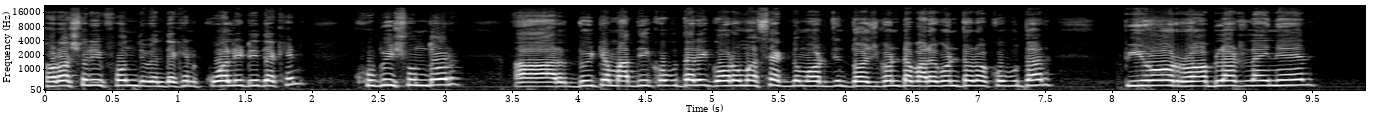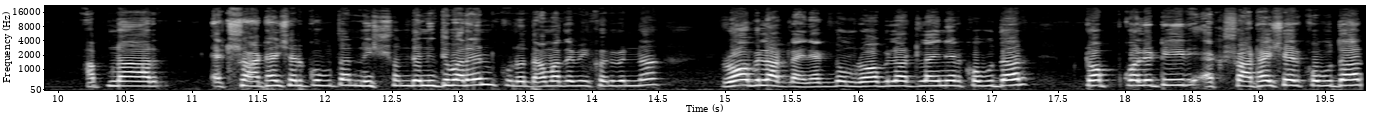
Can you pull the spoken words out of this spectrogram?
সরাসরি ফোন দিবেন। দেখেন কোয়ালিটি দেখেন, খুবই সুন্দর। আর দুইটা মাদি কবুতারই গরম আছে, একদম অরিজিন দশ ঘণ্টা, বারো ঘণ্টা ওরা কবুতর। পিওর র ব্লাড লাইনের আপনার একশো আঠাইশের কবুতর নিঃসন্দেহে নিতে পারেন, কোনো দামাদামি করবেন না। র ব্লাড লাইন একদম র ব্লাড লাইনের কবুতর টপ কোয়ালিটির একশো আঠাইশের কবুতর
